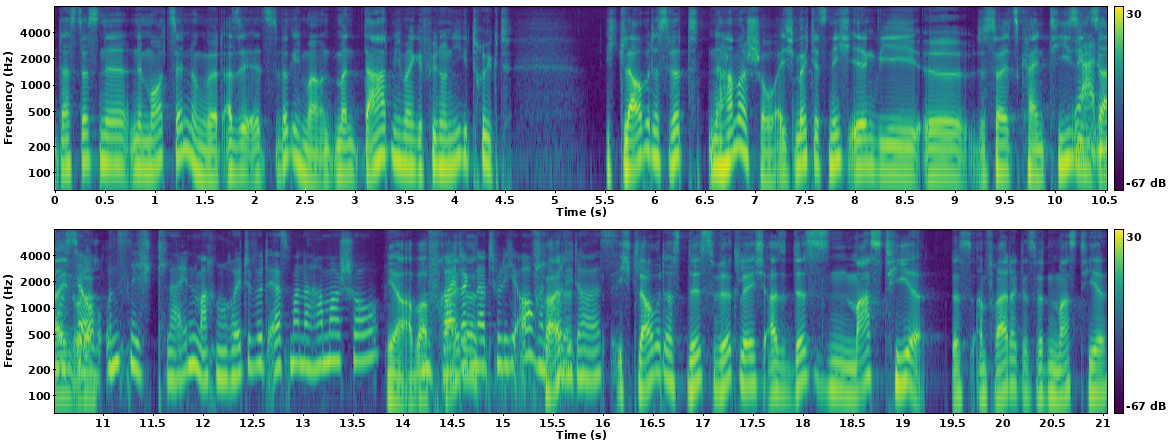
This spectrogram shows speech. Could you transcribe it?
dass das eine, eine Mordsendung wird. Also jetzt wirklich mal. Und man, da hat mich mein Gefühl noch nie getrügt. Ich glaube, das wird eine Hammershow. Ich möchte jetzt nicht irgendwie, äh, das soll jetzt kein Teasing Ja, du sein musst ja auch uns nicht klein machen. Heute wird erstmal eine Hammershow. Ja, aber Und Freitag, natürlich auch, wenn Olli da ist. Ich glaube, dass das wirklich, also das ist ein Must hier. Das am Freitag, das wird ein Must hier.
